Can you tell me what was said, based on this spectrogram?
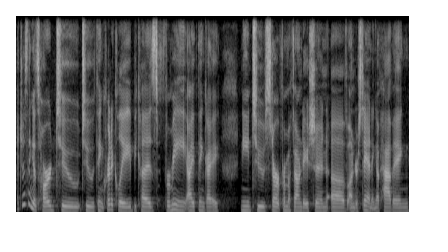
I just think it's hard to to think critically because for me, I think I need to start from a foundation of understanding, of having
